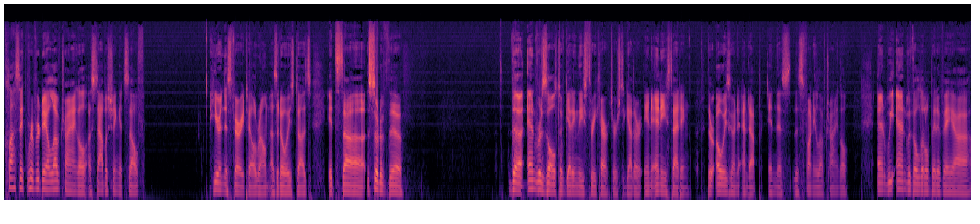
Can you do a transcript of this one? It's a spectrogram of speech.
classic Riverdale love triangle establishing itself here in this fairy tale realm, as it always does. It's uh, sort of the the end result of getting these three characters together in any setting. They're always going to end up in this this funny love triangle, and we end with a little bit of a uh,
